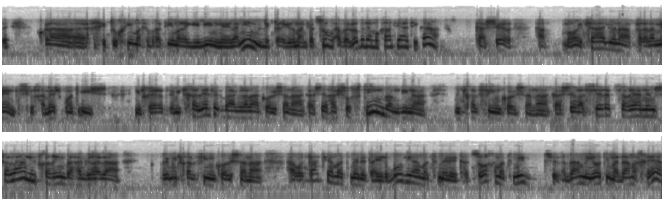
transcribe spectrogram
וכל החיתוכים החברתיים הרגילים נעלמים לפרק זמן קצוב, אבל לא בדמוקרטיה העתיקה. כאשר המועצה העליונה, הפרלמנט של 500 איש, נבחרת ומתחלפת בהגרלה כל שנה, כאשר השופטים במדינה מתחלפים כל שנה, כאשר עשרת שרי הממשלה נבחרים בהגרלה ומתחלפים כל שנה. הרוטציה המתמדת, הערבוביה המתמדת, הצורך המתמיד של אדם להיות עם אדם אחר,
